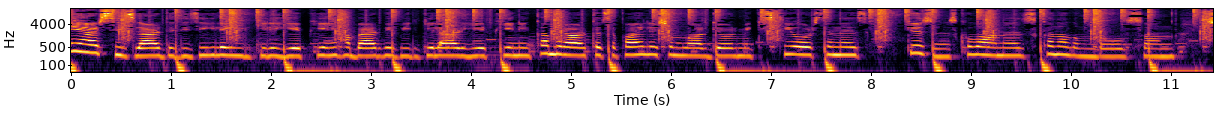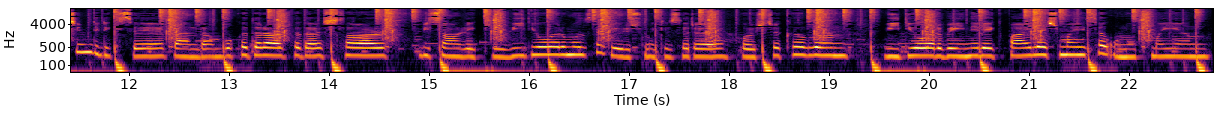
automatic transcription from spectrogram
Eğer sizler de diziyle ilgili yepyeni haber ve bilgiler, yepyeni kamera arkası paylaşımlar görmek istiyorsanız gözünüz kulağınız kanalımda olsun. Şimdilik ise benden bu kadar arkadaşlar. Bir sonraki videolarımızda görüşmek üzere. Hoşçakalın. Videoları beğenerek paylaşmayı ise unutmayın.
